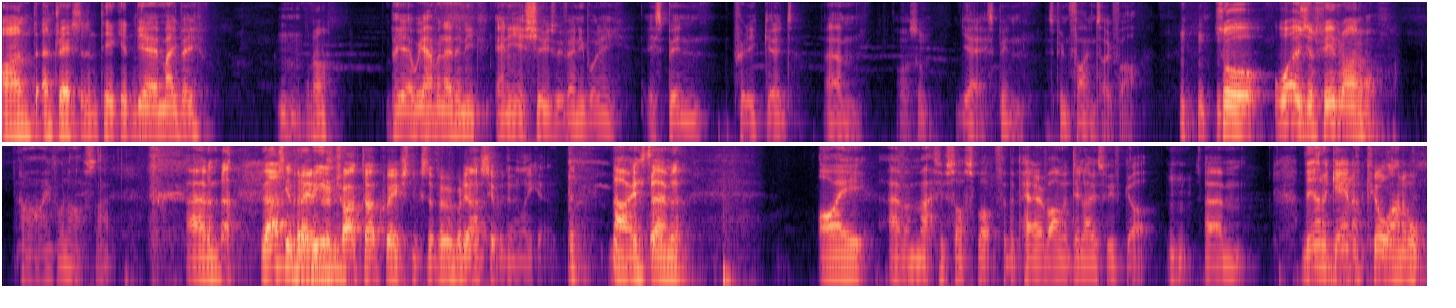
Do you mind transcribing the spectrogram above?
and interested in taking. Yeah, maybe, You know. but yeah, we haven't had any any issues with anybody. It's been pretty good. Um, awesome. yeah, it's been it's been fine so far. So, what is your favourite animal? Oh, everyone asks that. Um, You're asking for a Then reason. retract that question because if everybody asks it, we didn't like it. no, it's um, I have a massive soft spot for the pair of armadillos we've got. Um, They are again a cool animal.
